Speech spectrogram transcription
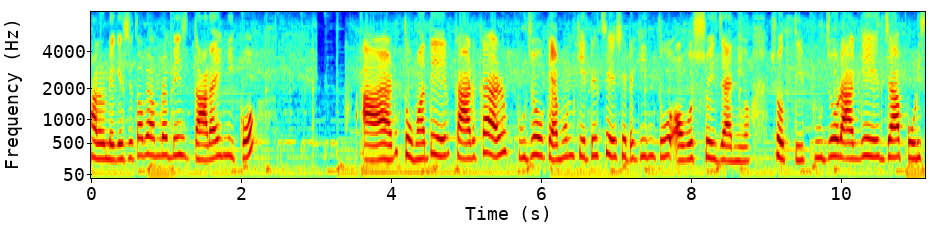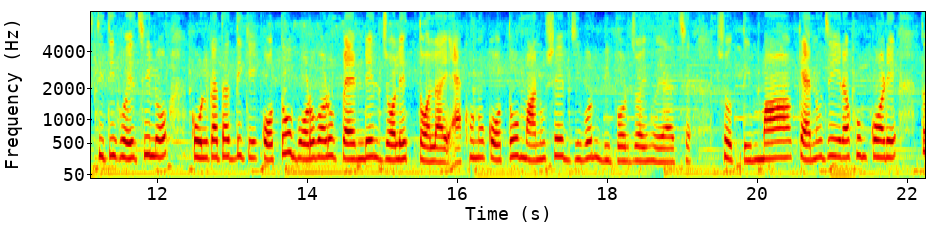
ভালো লেগেছে, তবে আমরা বেশ দাঁড়াইনি কো। আর তোমাদের কার কার পুজো কেমন কেটেছে সেটা কিন্তু অবশ্যই জানিও। সত্যি, পুজোর আগে যা পরিস্থিতি হয়েছিল কলকাতার দিকে, কত বড় বড় প্যান্ডেল জলের তলায় এখনও কত মানুষের জীবন বিপর্যয় হয়ে আছে। সত্যি, মা কেন যে এরকম করে? তো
